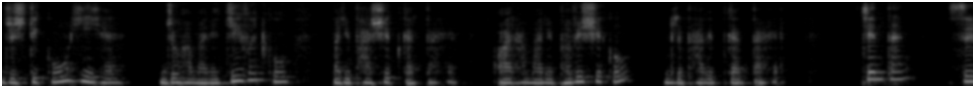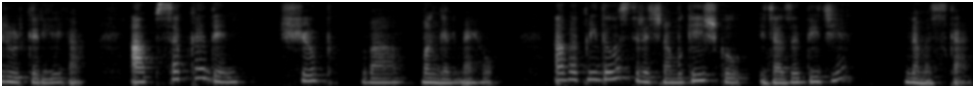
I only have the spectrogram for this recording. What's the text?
दृष्टिकोण ही है जो हमारे जीवन को परिभाषित करता है और हमारे भविष्य को निर्धारित करता है। चिंतन ज़रूर करिएगा। आप सबका दिन शुभ व मंगलमय हो। अब अपनी दोस्त रचना मुकेश को इजाज़त दीजिए। नमस्कार।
